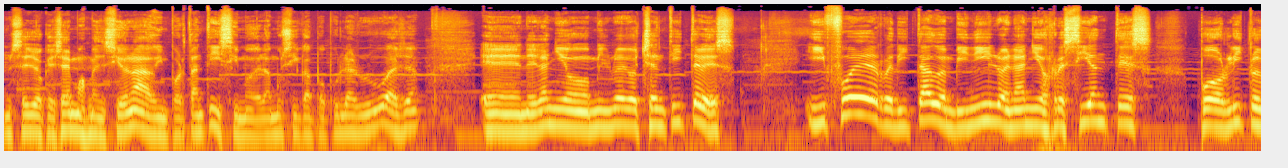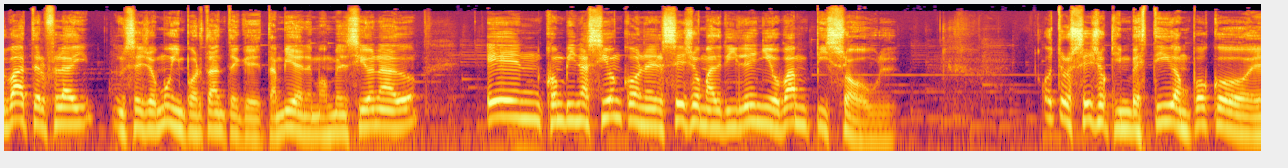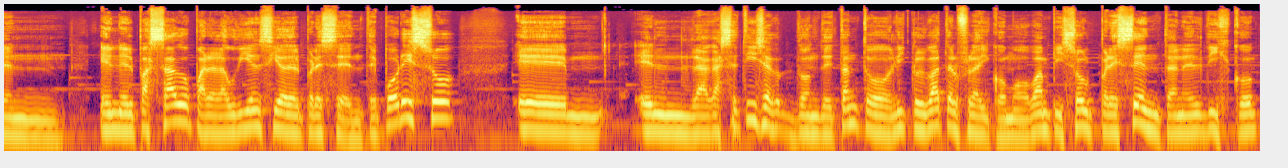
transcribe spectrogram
un sello que ya hemos mencionado, importantísimo de la música popular uruguaya, en el año 1983 y fue reeditado en vinilo en años recientes por Little Butterfly, un sello muy importante que también hemos mencionado, en combinación con el sello madrileño Bumpy Soul. Otro sello que investiga un poco en, el pasado para la audiencia del presente. Por eso, eh, en la gacetilla donde tanto Little Butterfly como Bumpy Soul presentan el disco,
